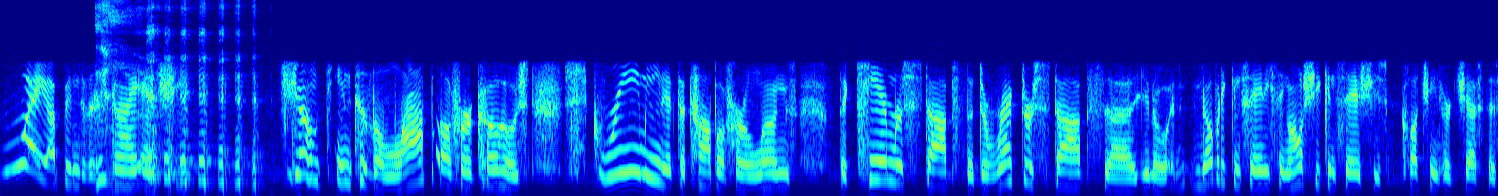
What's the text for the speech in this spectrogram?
way up into the sky, and she jumped into the lap of her co host, screaming at the top of her lungs. The camera stops, the director stops, uh, you know, nobody can say anything. All she can say is she's clutching her chest is,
